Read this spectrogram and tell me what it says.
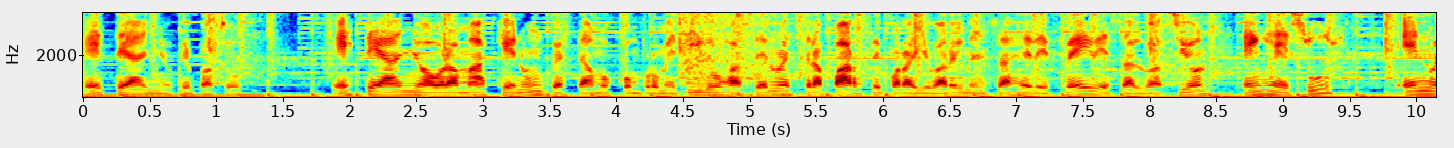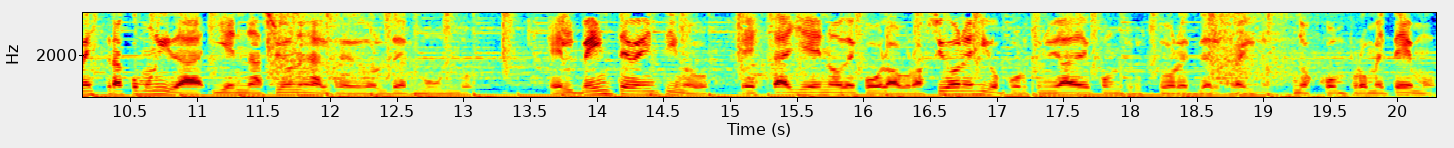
este año que pasó. Este año ahora más que nunca estamos comprometidos a hacer nuestra parte para llevar el mensaje de fe y de salvación en Jesús en nuestra comunidad y en naciones alrededor del mundo. El 2021 está lleno de colaboraciones y oportunidades de constructores del reino. Nos comprometemos,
